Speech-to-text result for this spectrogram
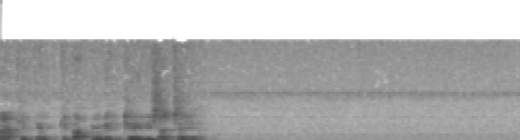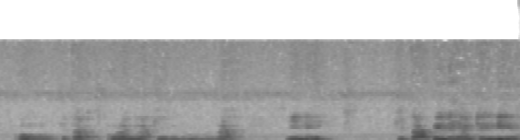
Nah, kita kita pilih daily saja ya. Oh, kita ulangi lagi teman-teman. Nah, ini kita pilih yang daily ya.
